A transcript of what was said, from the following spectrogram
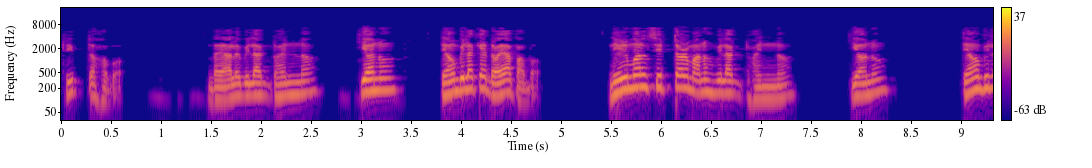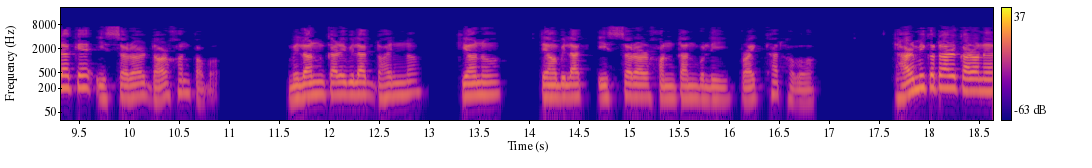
তৃপ্ত হব। দয়ালুবিলাক ধন্য কিয়নো তেওঁবিলাকে দয়া পাব। নিৰ্মল চিত্ৰৰ মানুহবিলাক ধন্য কিয়নো তেওঁবিলাকে ঈশ্বৰৰ দৰ্শন পাব। মিলনকাৰীবিলাক ধন্য কিয়নো তেওঁবিলাক ঈশ্বৰৰ সন্তান বুলি প্ৰখ্যাত হব। ধাৰ্মিকতাৰ কাৰণে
